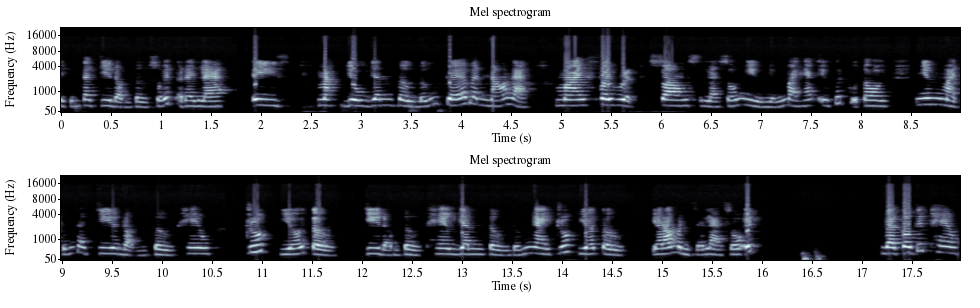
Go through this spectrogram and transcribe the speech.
thì chúng ta chia động từ số ít ở đây là is. Mặc dù danh từ đứng kế bên nó là my favorite songs là số nhiều những bài hát yêu thích của tôi, nhưng mà chúng ta chia động từ theo trước giới từ, chia động từ theo danh từ đứng ngay trước giới từ. Do đó mình sẽ là số ít và câu tiếp theo,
